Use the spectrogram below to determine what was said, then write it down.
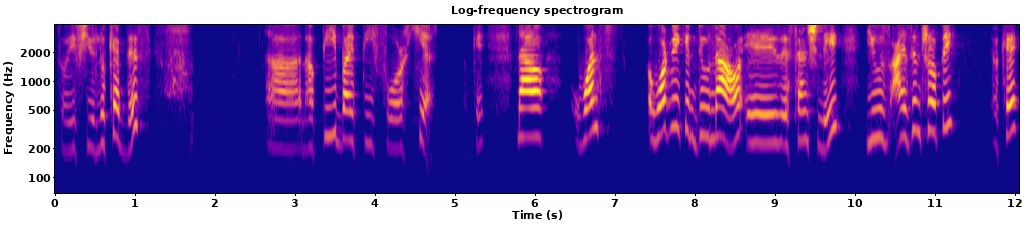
So, if you look at this uh, now P by P 4 here. Okay. Now, once what we can do now is essentially use isentropy, okay,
